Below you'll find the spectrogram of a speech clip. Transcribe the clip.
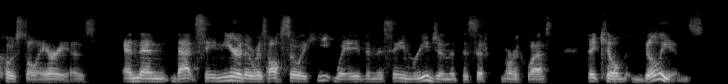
coastal areas. And then that same year, there was also a heat wave in the same region, the Pacific Northwest, that killed billions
